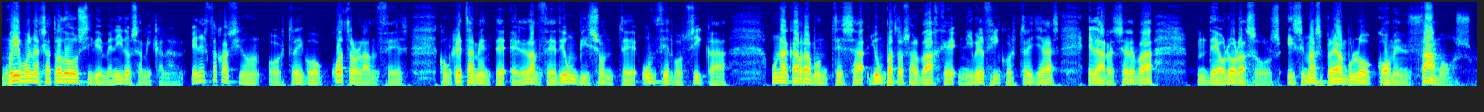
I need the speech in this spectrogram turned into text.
Muy buenas a todos y bienvenidos a mi canal. En esta ocasión os traigo cuatro lances, concretamente el lance de un bisonte, un ciervo chica, una cabra montesa y un pato salvaje nivel 5 estrellas en la reserva de Aurora Souls. Y sin más preámbulo, comenzamos.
